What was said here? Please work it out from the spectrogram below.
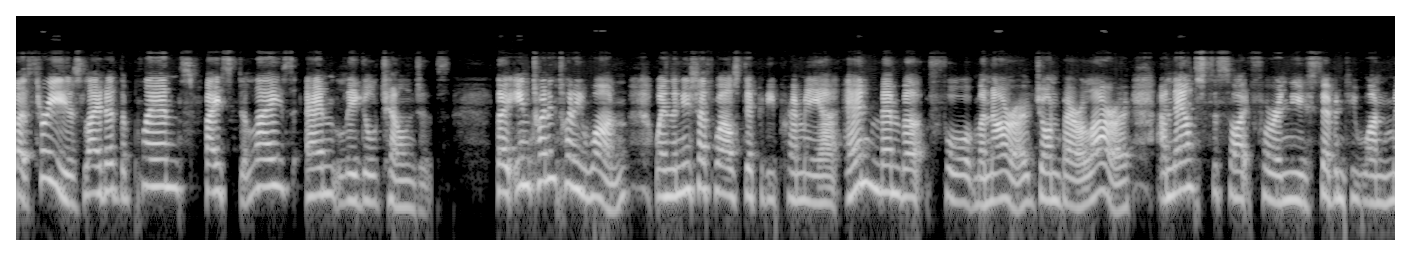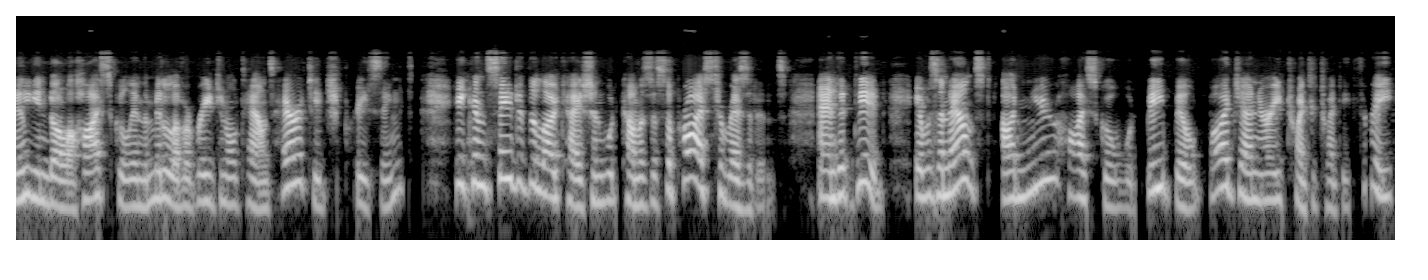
but three years later, the plans faced delays and legal challenges. So in 2021, when the New South Wales Deputy Premier and member for Monaro, John Barilaro, announced the site for a new $71 million high school in the middle of a regional town's heritage precinct, He conceded the location would come as a surprise to residents, and it did. It was announced a new high school would be built by January 2023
